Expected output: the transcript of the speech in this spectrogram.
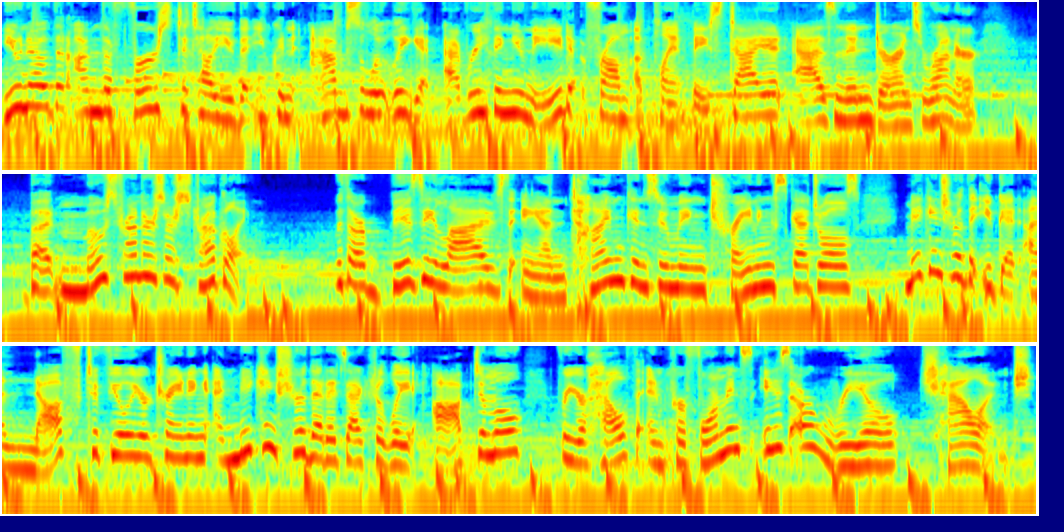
You know that I'm the first to tell you that you can absolutely get everything you need from a plant based diet as an endurance runner. But most runners are struggling. With our busy lives and time consuming training schedules, making sure that you get enough to fuel your training and making sure that it's actually optimal for your health and performance is a real challenge.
